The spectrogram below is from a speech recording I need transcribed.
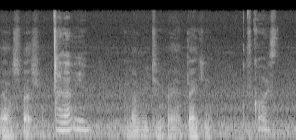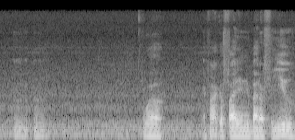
That was special. I love you, I love you too, man. Thank you. of course. Mm-mm. Well, if I could fight any battle for you,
